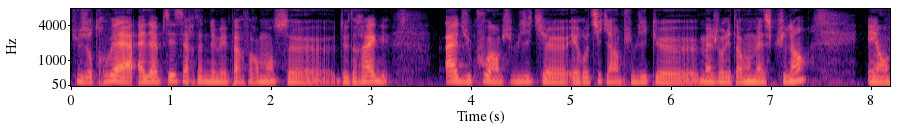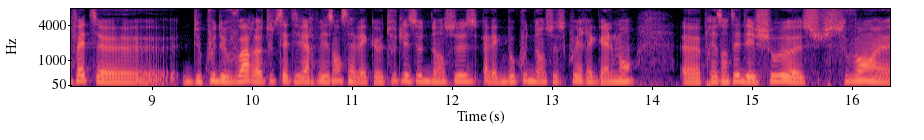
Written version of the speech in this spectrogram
je me suis retrouvée à adapter certaines de mes performances euh, de drague à du coup un public euh, érotique, à un public euh, majoritairement masculin. Et en fait, euh, du coup, de voir euh, toute cette effervescence avec euh, toutes les autres danseuses, avec beaucoup de danseuses queer également, euh, présenter des shows euh, souvent euh,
